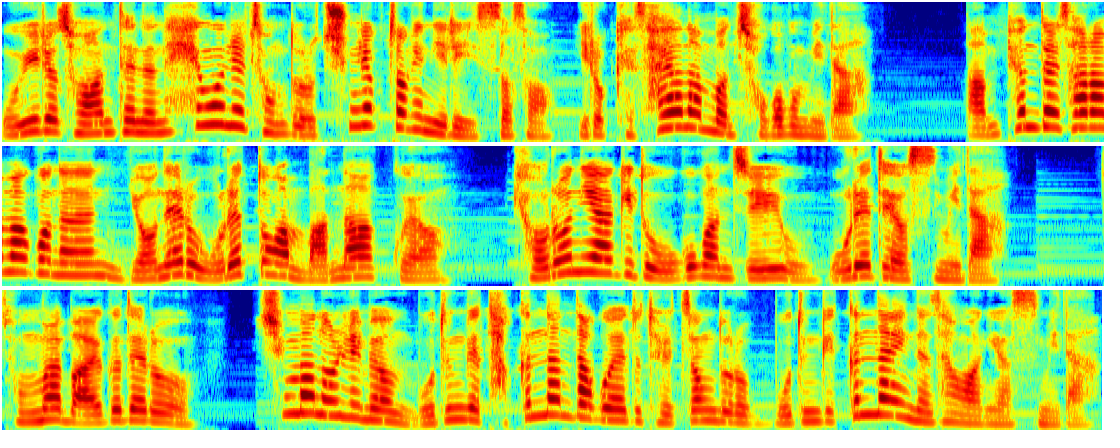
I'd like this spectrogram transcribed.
오히려 저한테는 행운일 정도로 충격적인 일이 있어서 이렇게 사연 한번 적어봅니다. 남편 될 사람하고는 연애를 오랫동안 만나왔고요. 결혼 이야기도 오고 간 지 오래되었습니다. 정말 말 그대로 식만 올리면 모든 게 다 끝난다고 해도 될 정도로 모든 게 끝나 있는 상황이었습니다.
